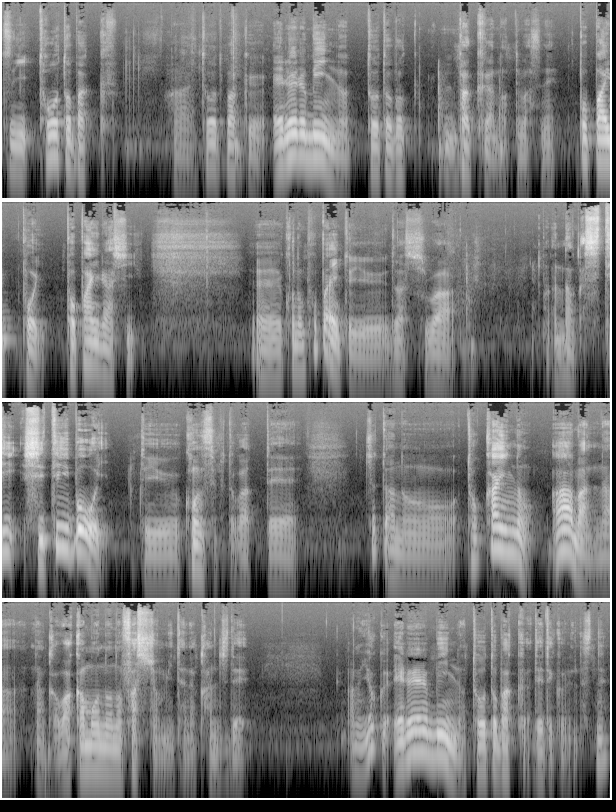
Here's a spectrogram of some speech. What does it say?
次トートバッグ。はい。トートバッグ。LL ビーンのトートバッグが載ってますね。ポパイっぽい。ポパイらしい、えー、この「ポパイ」という雑誌はなんかシティシティボーイっていうコンセプトがあってちょっとあの都会のアーバンななんか若者のファッションみたいな感じであのよく LL ビーンのトートバッグが出てくるんですね。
